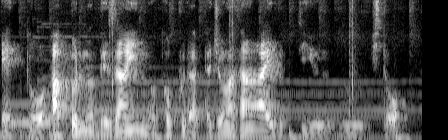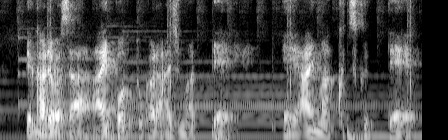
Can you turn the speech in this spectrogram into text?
えっと、アップルのデザインのトップだったジョナサン・アイブっていう人。で彼はさ iPod から始まって、えー iMac 作って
